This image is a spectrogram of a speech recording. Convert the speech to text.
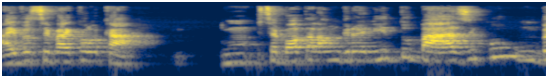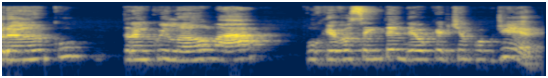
aí você vai colocar, você bota lá um granito básico, um branco, tranquilão lá, porque você entendeu que ele tinha pouco dinheiro.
